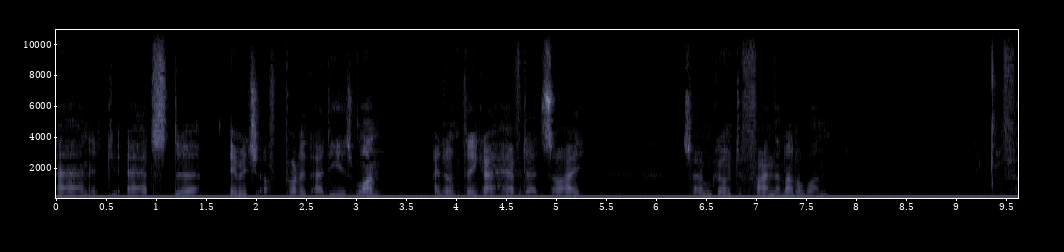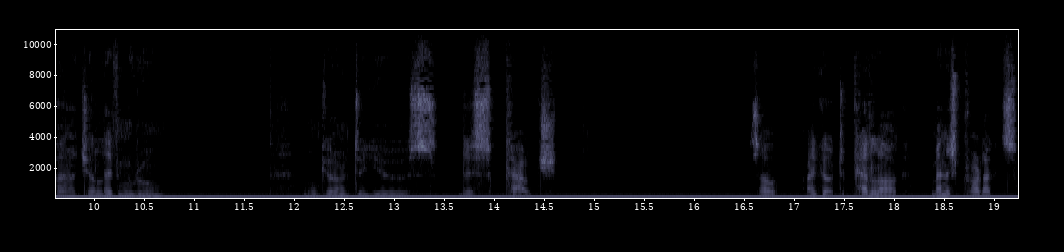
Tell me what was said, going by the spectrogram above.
and it adds the image of product ID is 1. I don't think I have that so I so I'm going to find another one furniture living room going to use this couch. So I go to catalog, manage products,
